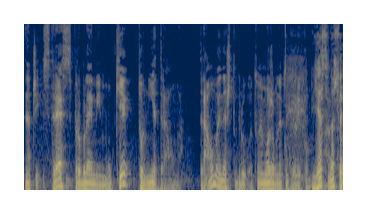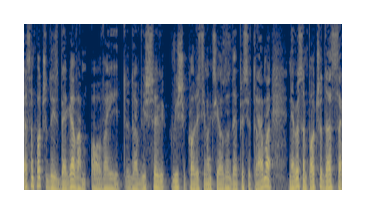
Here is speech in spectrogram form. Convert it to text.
Znači, stres, problemi i muke, to nije trauma trauma je nešto drugo, to ne možemo nekom prilikom. Jeste, znaš što, ja sam počeo da izbegavam ovaj, da više, više koristim anksioznost, depresiju, trauma, nego sam počeo da sa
